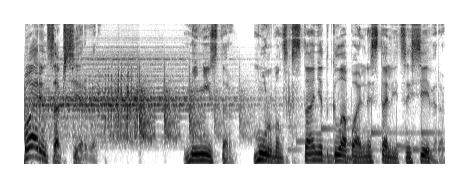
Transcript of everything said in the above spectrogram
Баренц-Обсервер Министр. Мурманск станет глобальной столицей Севера.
